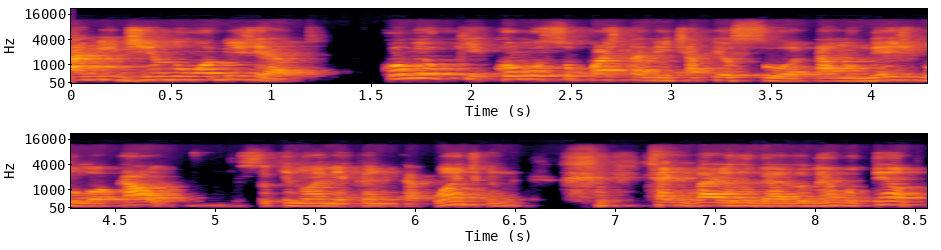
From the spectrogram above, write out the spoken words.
está medindo um objeto. Como, eu, como supostamente a pessoa está no mesmo local, isso aqui não é mecânica quântica, né? Está em vários lugares ao mesmo tempo.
